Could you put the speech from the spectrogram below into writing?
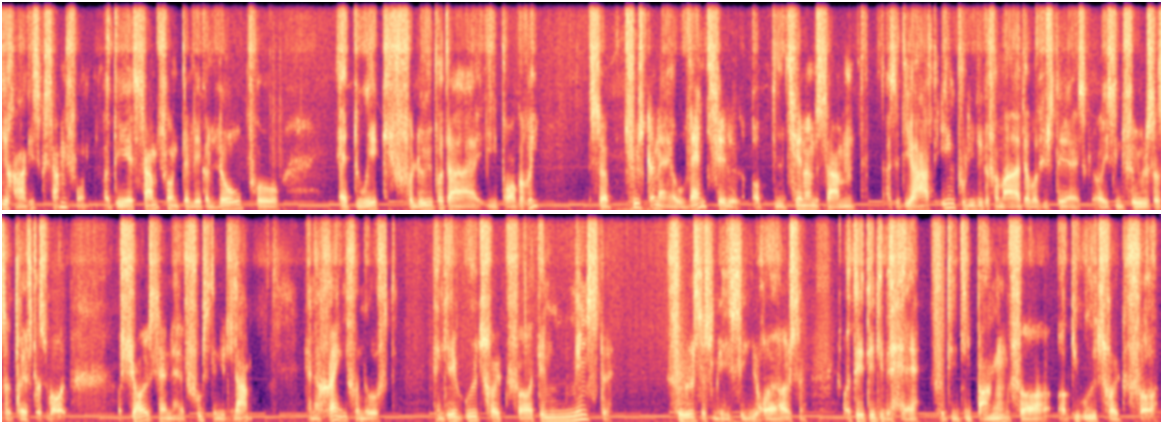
hierarkisk samfund, og det er et samfund, der lægger lov på, at du ikke forløber dig i brokkeri. Så tyskerne er jo vant til at bide tænderne sammen. Altså, de har haft en politiker for meget, der var hysterisk og i sin følelser og drifters vold. Og Scholz, han er fuldstændig lam. Han er ren fornuft. Han giver ikke udtryk for den mindste følelsesmæssige rørelse. Og det er det, de vil have, fordi de er bange for at give udtryk for,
